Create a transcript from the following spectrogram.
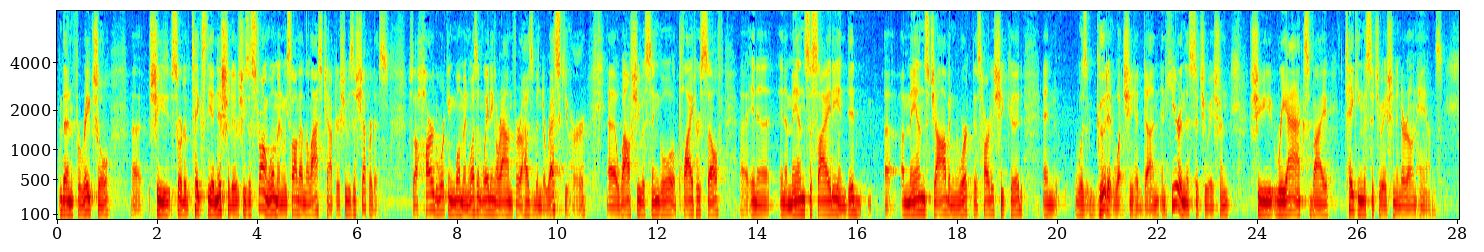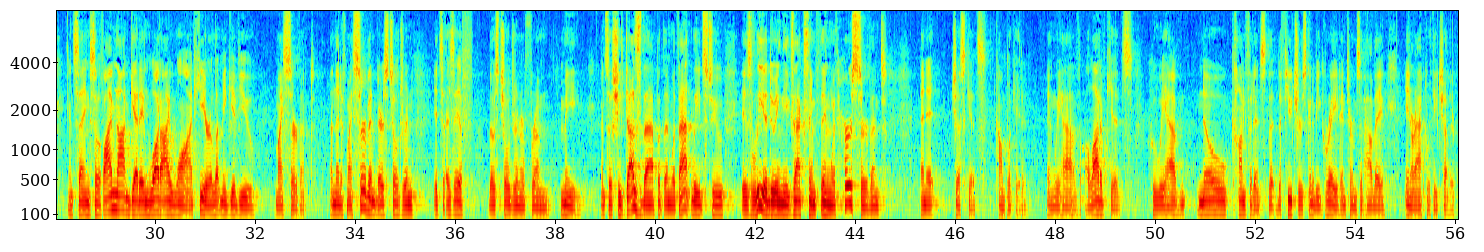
then for Rachel, uh, she sort of takes the initiative. She's a strong woman. We saw that in the last chapter. She was a shepherdess. She's a hardworking woman, wasn't waiting around for a husband to rescue her uh, while she was single, applied herself uh, in, a, in a man's society and did a man's job and worked as hard as she could and was good at what she had done. And here in this situation, she reacts by taking the situation in her own hands and saying, So if I'm not getting what I want, here, let me give you my servant. And then if my servant bears children, it's as if those children are from me. And so she does that, but then what that leads to is Leah doing the exact same thing with her servant, and it just gets complicated. and we have a lot of kids who we have no confidence that the future is going to be great in terms of how they interact with each other.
